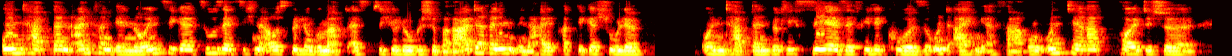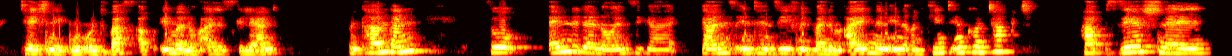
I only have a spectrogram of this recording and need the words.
und habe dann Anfang der 90er zusätzlich eine Ausbildung gemacht als psychologische Beraterin in der Heilpraktikerschule und habe dann wirklich sehr, sehr viele Kurse und Eigenerfahrung und therapeutische Techniken und was auch immer noch alles gelernt und kam dann so Ende der 90er ganz intensiv mit meinem eigenen inneren Kind in Kontakt, habe sehr schnell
